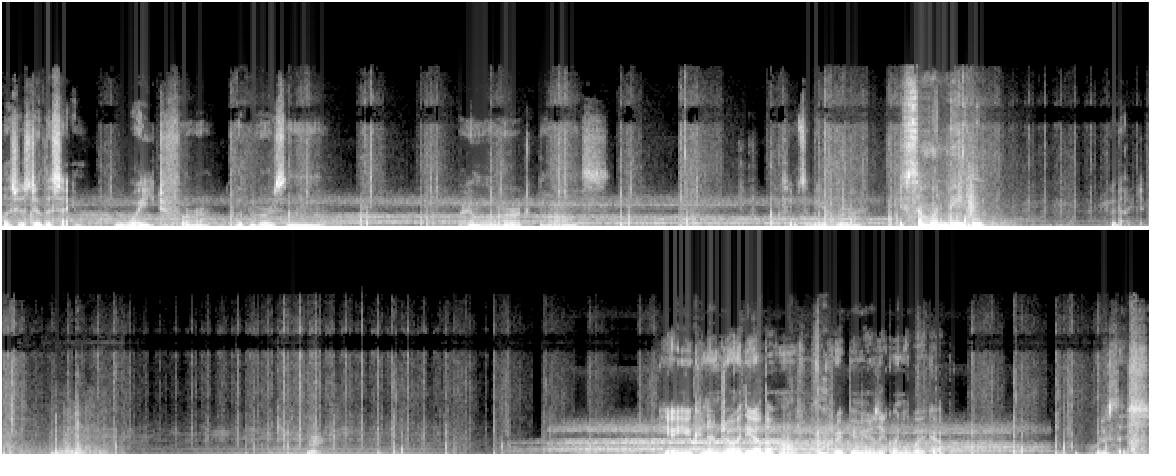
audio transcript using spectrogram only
Let's just do the same. Wait for the person, him or her to pass. Seems to be her. If someone be. Good night. Here, you can enjoy the other half of the creepy music when you wake up. What is this?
